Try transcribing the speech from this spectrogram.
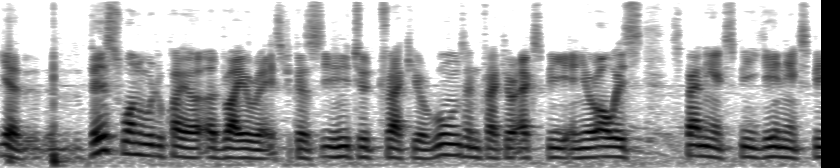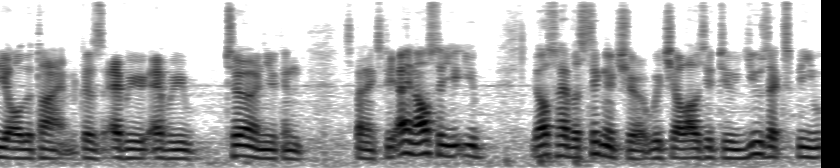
yeah, th- th- this one would require a dry erase because you need to track your wounds and track your XP, and you're always spending XP, gaining XP all the time because every every turn you can spend XP, and also you, you you also have a signature which allows you to use XP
